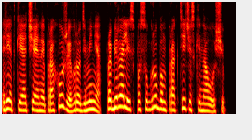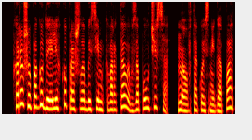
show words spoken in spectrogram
Редкие отчаянные прохожие, вроде меня, пробирались по сугробам практически на ощупь. Хорошую погоду я легко прошла бы семь кварталов за полчаса, но в такой снегопад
